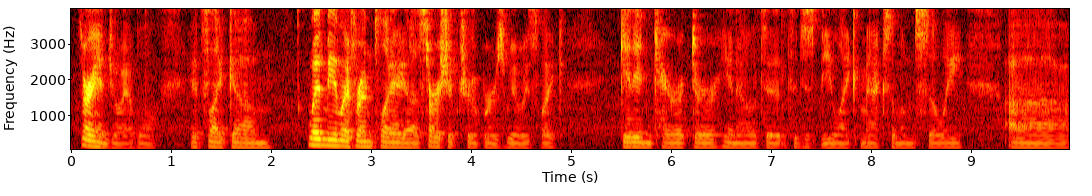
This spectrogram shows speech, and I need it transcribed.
It's very enjoyable. It's like um, when me and my friend play uh, Starship Troopers, we always like get in character, you know, to to just be like maximum silly. Uh,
